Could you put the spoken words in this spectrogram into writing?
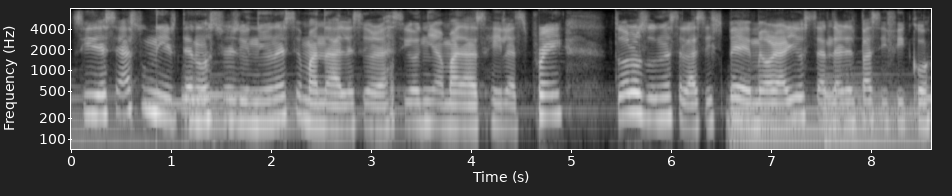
Si deseas unirte a nuestras reuniones semanales de oración llamadas Hey Let's Pray, todos los lunes a las 6 pm horario estándar del Pacífico,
